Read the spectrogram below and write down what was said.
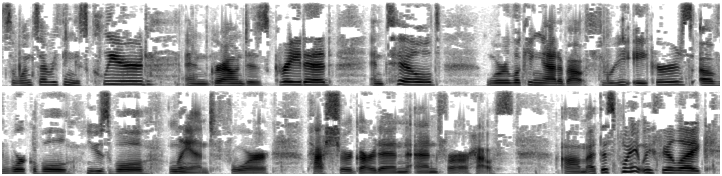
So once everything is cleared and ground is graded and tilled, we're looking at about three acres of workable, usable land for pasture, garden, and for our house. Um, at this point, we feel like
